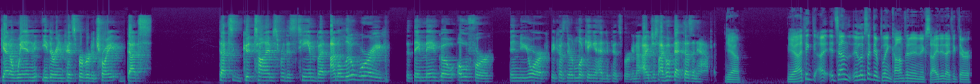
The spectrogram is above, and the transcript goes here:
get a win either in Pittsburgh or Detroit, that's that's good times for this team. But I'm a little worried that they may go over in New York because they're looking ahead to Pittsburgh, and I just I hope that doesn't happen. Yeah, yeah. I think uh, it sounds. It looks like they're playing confident and excited. I think they're.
